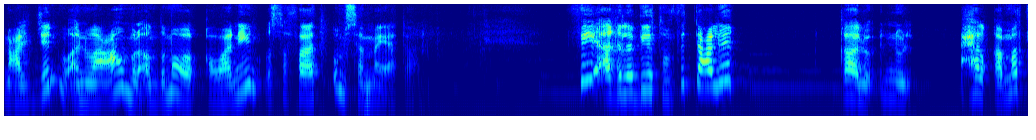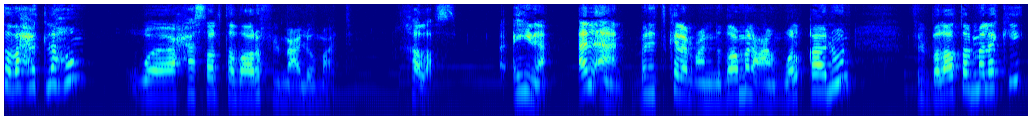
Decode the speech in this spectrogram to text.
مع الجن وأنواعهم والأنظمة والقوانين وصفات ومسمياتهم. في أغلبيتهم في التعليق قالوا إنه الحلقة ما اتضحت لهم وحصل تضارب في المعلومات. خلاص. هنا الآن بنتكلم عن النظام العام والقانون في البلاط الملكي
